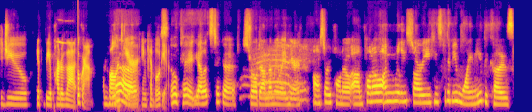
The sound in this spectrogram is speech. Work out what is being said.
did you get to be a part of that program? And volunteer yeah. in Cambodia. Okay, yeah, let's take a stroll down memory lane here. Oh, sorry, Pono. Um, Pono, I'm really sorry. He's going to be whiny because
